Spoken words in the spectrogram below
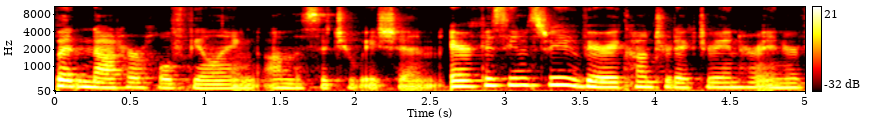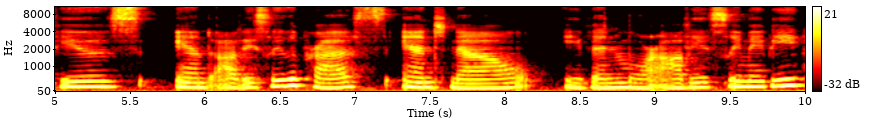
but not her whole feeling on the situation. Erika seems to be very contradictory in her interviews and obviously the press, and now even more obviously, maybe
